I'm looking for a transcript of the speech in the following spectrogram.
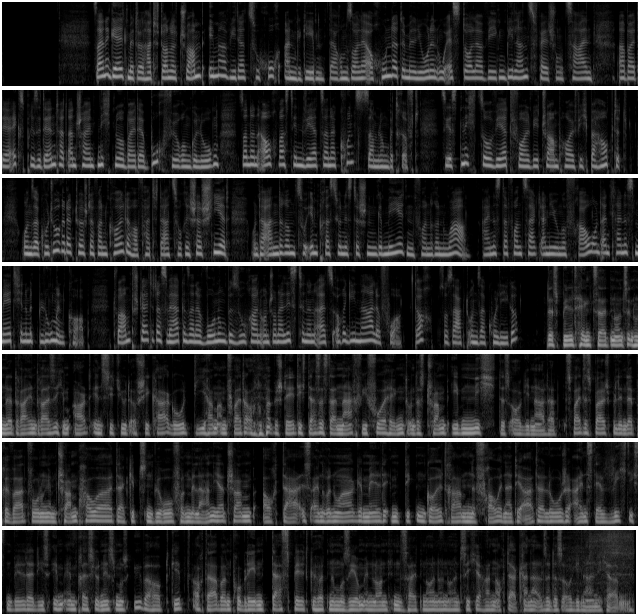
Seine Geldmittel hat Donald Trump immer wieder zu hoch angegeben. Darum soll er auch hunderte Millionen US-Dollar wegen Bilanzfälschung zahlen. Aber der Ex-Präsident hat anscheinend nicht nur bei der Buchführung gelogen, sondern auch was den Wert seiner Kunstsammlung betrifft. Sie ist nicht so wertvoll, wie Trump häufig behauptet. Unser Kulturredakteur Stefan Koldehoff hat dazu recherchiert, unter anderem zu impressionistischen Gemälden von Renoir. Eines davon zeigt eine junge Frau und ein kleines Mädchen mit Blumenkorb. Trump stellte das Werk in seiner Wohnung Besuchern und Journalistinnen als Originale vor. Doch, so sagt unser Kollege, das Bild hängt seit 1933 im Art Institute of Chicago. Die haben am Freitag auch nochmal bestätigt, dass es da nach wie vor hängt und dass Trump eben nicht das Original hat. Zweites Beispiel in der Privatwohnung im Trump Tower. Da gibt es ein Büro von Melania Trump. Auch da ist ein Renoir-Gemälde im dicken Goldrahmen, eine Frau in einer Theaterloge. Eins der wichtigsten Bilder, die es im Impressionismus überhaupt gibt. Auch da aber ein Problem. Das Bild gehört einem Museum in London seit 99 Jahren. Auch da kann er also das Original nicht haben.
